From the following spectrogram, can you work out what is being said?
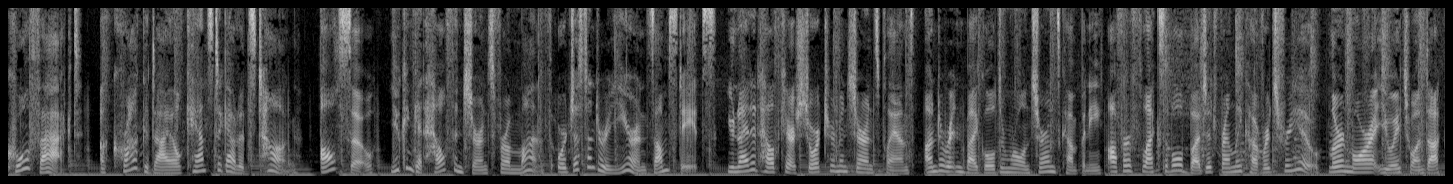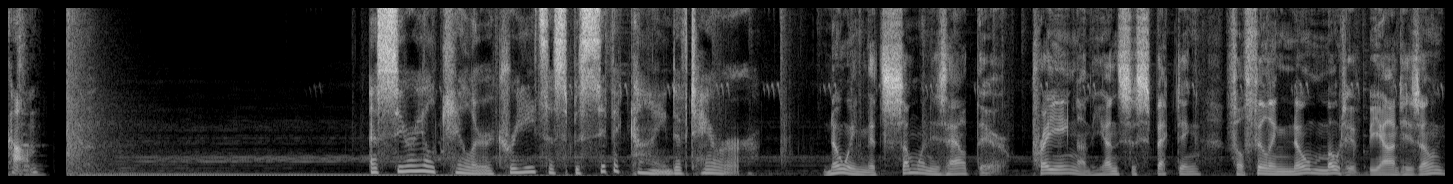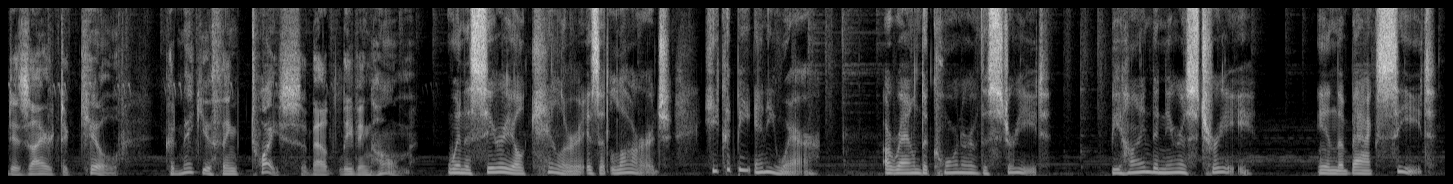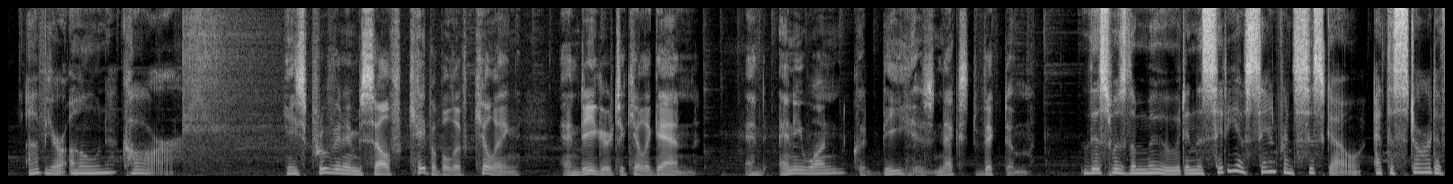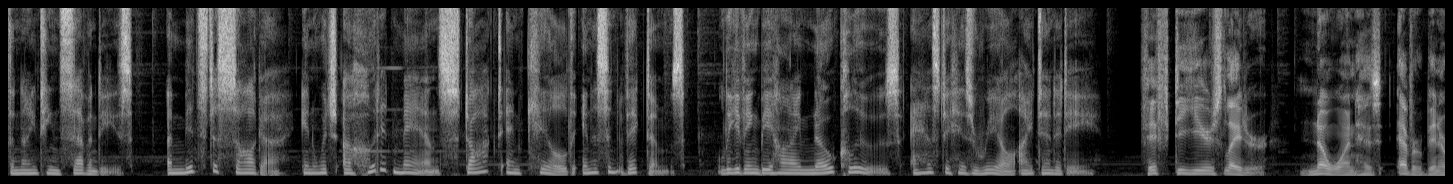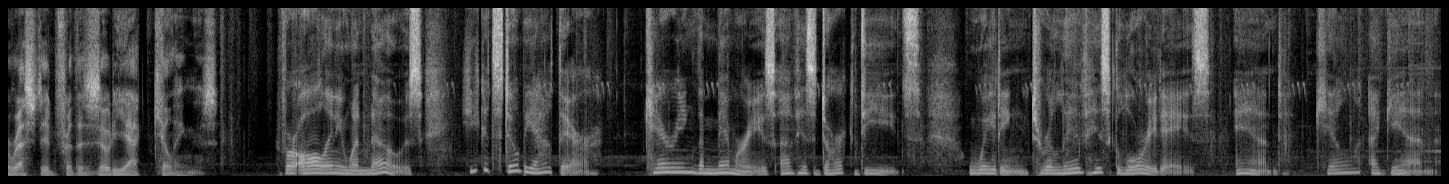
Cool fact a crocodile can't stick out its tongue. Also, you can get health insurance for a month or just under a year in some states. United Healthcare short term insurance plans, underwritten by Golden Rule Insurance Company, offer flexible, budget friendly coverage for you. Learn more at uh1.com. A serial killer creates a specific kind of terror. Knowing that someone is out there, preying on the unsuspecting, fulfilling no motive beyond his own desire to kill, could make you think twice about leaving home. When a serial killer is at large, he could be anywhere around the corner of the street, behind the nearest tree, in the back seat of your own car. He's proven himself capable of killing and eager to kill again, and anyone could be his next victim. This was the mood in the city of San Francisco at the start of the 1970s, amidst a saga in which a hooded man stalked and killed innocent victims, leaving behind no clues as to his real identity. Fifty years later, no one has ever been arrested for the Zodiac killings. For all anyone knows, he could still be out there, carrying the memories of his dark deeds, waiting to relive his glory days and kill again.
